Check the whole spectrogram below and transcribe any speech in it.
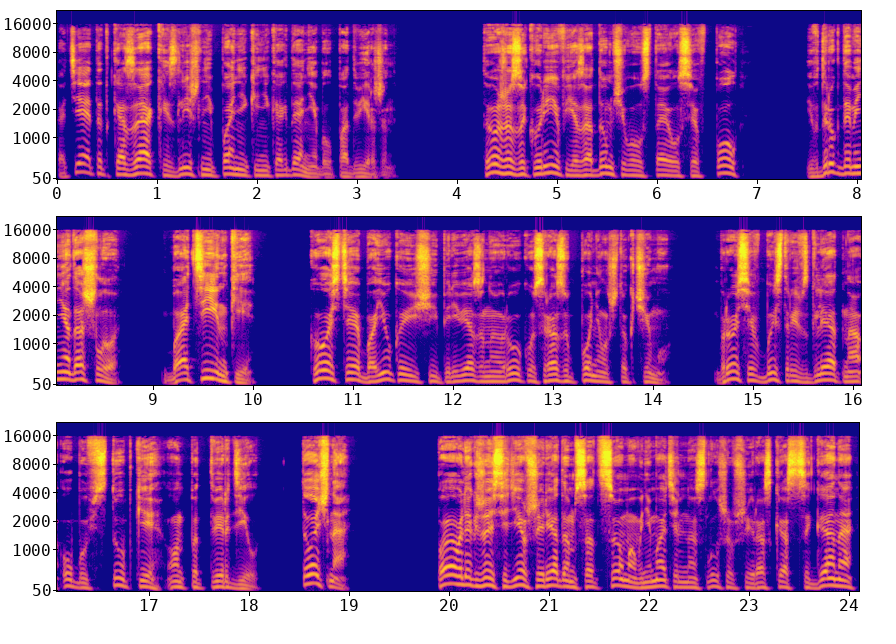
Хотя этот казак излишней паники никогда не был подвержен. Тоже закурив, я задумчиво уставился в пол, и вдруг до меня дошло. «Ботинки!» Костя, баюкающий перевязанную руку, сразу понял, что к чему. Бросив быстрый взгляд на обувь в ступке, он подтвердил. «Точно!» Павлик же, сидевший рядом с отцом и внимательно слушавший рассказ цыгана,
